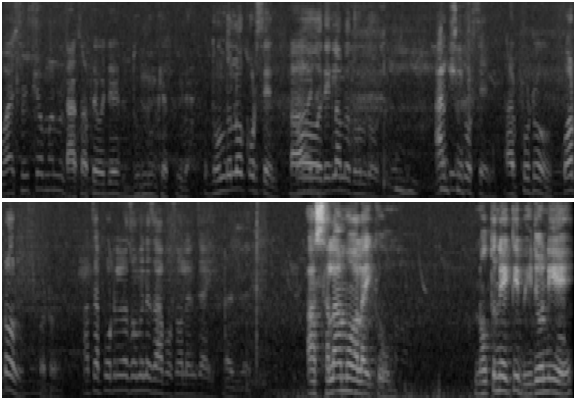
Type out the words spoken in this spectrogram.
বয়স হচ্ছে মানে তার সাথে ওই যে ধুন্দুল ক্ষেত্রটা ধুন্দুলও করছেন? হ্যাঁ, ও ওই যে- দেখলাম তো ধুন্দুল। আর কি কি করছেন? আর পটল। পটল? পটল। আচ্ছা পটলের জমিনে যাব চলেন যাই। আসসালামু আলাইকুম। নতুন একটি ভিডিও নিয়ে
